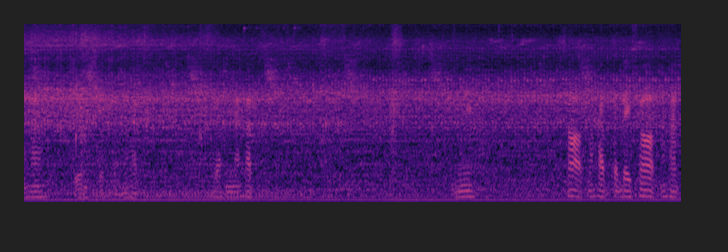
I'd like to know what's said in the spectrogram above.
นะครับเสียงเสร็จนะครับนี่นะครับนี่ชอบนะครับคนใดชอบนะครับ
